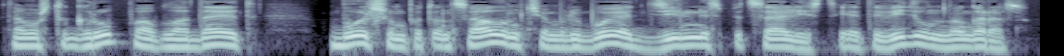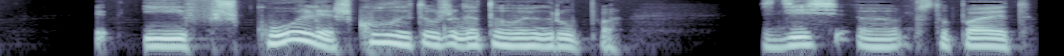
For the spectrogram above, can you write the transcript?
Потому что группа обладает большим потенциалом, чем любой отдельный специалист. Я это видел много раз. И в школе, школа – это уже готовая группа. Здесь э, вступает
